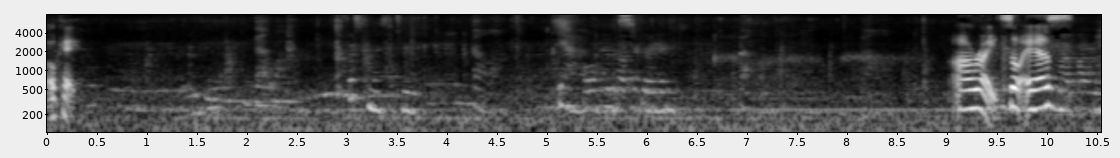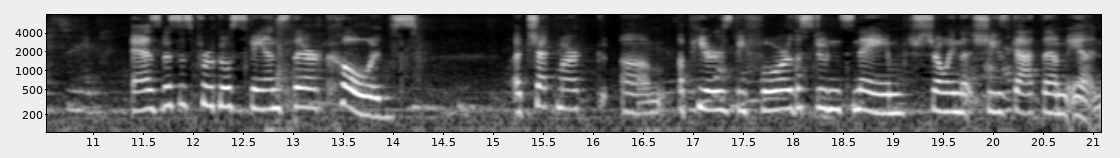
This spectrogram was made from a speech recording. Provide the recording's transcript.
Okay. Bella. Christmas tree. Hold yours up straight. All right, so as Up on the screen. as Mrs. Pruko scans their codes, a check mark um, appears before the student's name showing that she's got them in.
